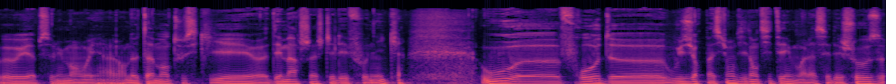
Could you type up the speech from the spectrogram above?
oui, oui, absolument, oui. Alors notamment tout ce qui est démarchage téléphonique ou fraude ou usurpation d'identité. Voilà, c'est des choses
